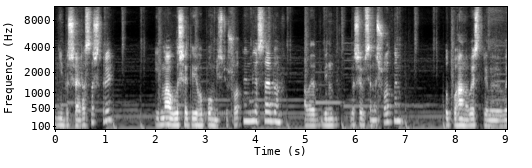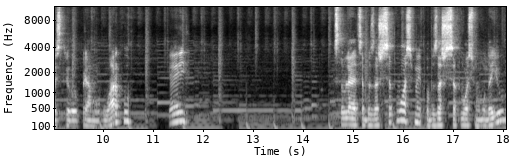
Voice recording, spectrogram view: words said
ніби ще раз аж 3. І мав лишити його повністю шотним для себе, але він лишився не шотним. Тут погано вистрілив, вистрілив прямо у арку. Окей. Вставляється БЗ-68, по БЗ-68 даю.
